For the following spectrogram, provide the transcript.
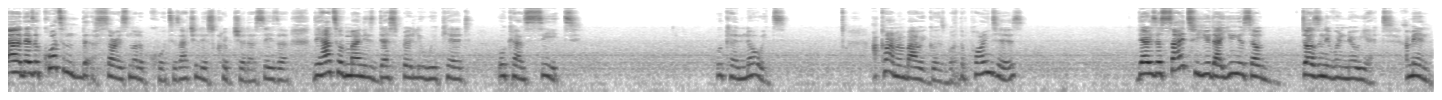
uh, there's a quote in the, sorry it's not a quote it's actually a scripture that says uh, the heart of man is desperately wicked. Who can see it? Who can know it? I can't remember how it goes but the point is there is a side to you that you yourself doesn't even know yet. I mean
